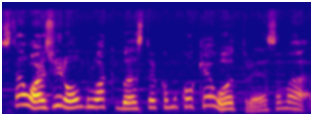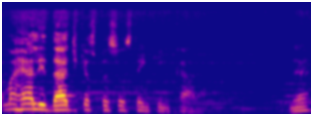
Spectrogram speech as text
Star Wars virou um blockbuster como qualquer outro. Essa é uma, uma realidade que as pessoas têm que encarar. Né?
